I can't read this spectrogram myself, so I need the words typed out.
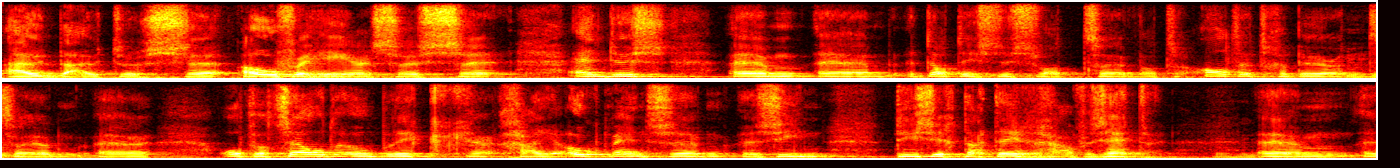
uitbuiters, overheersers. en dus ehm, dat is dus wat, wat er altijd gebeurt. Mhm. Op datzelfde ogenblik ga je ook mensen zien die zich daartegen gaan verzetten. Ehm, eh,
